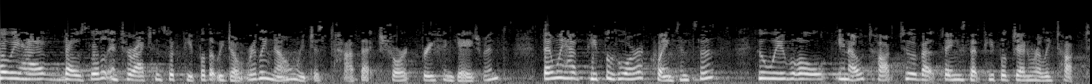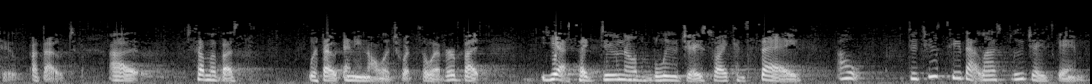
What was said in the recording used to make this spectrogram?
So we have those little interactions with people that we don't really know. and We just have that short, brief engagement. Then we have people who are acquaintances who we will, you know, talk to about things that people generally talk to about. Uh, some of us without any knowledge whatsoever, but yes, I do know the Blue Jays, so I can say, oh, did you see that last Blue Jays game?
